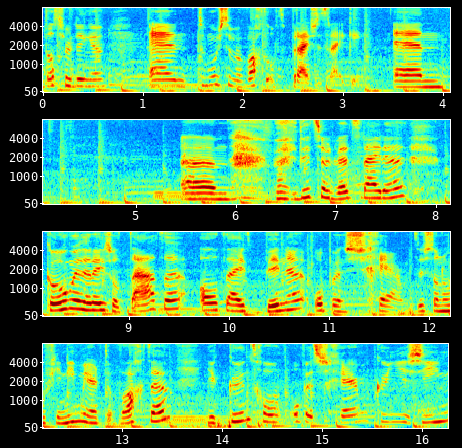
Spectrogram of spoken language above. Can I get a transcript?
dat soort dingen. En toen moesten we wachten op de prijsuitreiking. En um, bij dit soort wedstrijden komen de resultaten altijd binnen op een scherm. Dus dan hoef je niet meer te wachten. Je kunt gewoon op het scherm kun je zien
